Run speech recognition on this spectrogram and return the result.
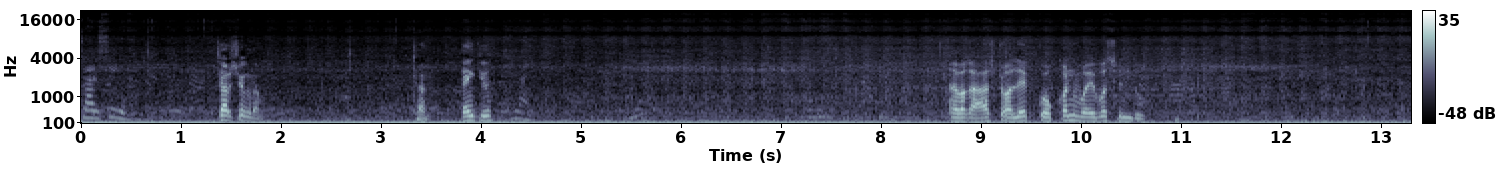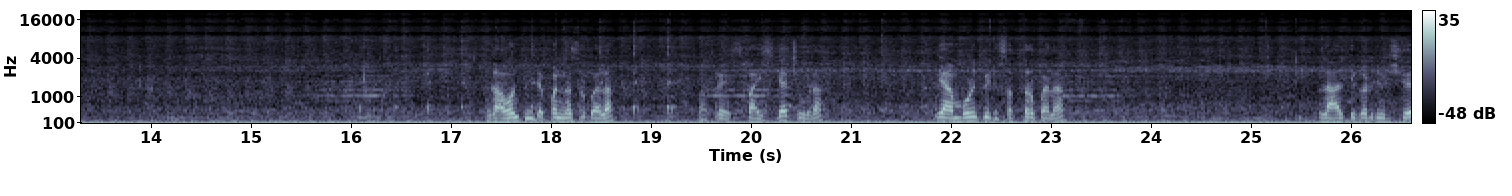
चारशे ग्रॅम. चारशे ग्राम. छान. थँक्यू हा बघा हा स्टॉल आहे कोकण वैभव सिंधू. गावण पीठ आहे पन्नास रुपयाला. बापरे स्पायसी आहे चिवडा. हे आंबोळी पीठ सत्तर रुपयाला. लाल तिखट दीडशे.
